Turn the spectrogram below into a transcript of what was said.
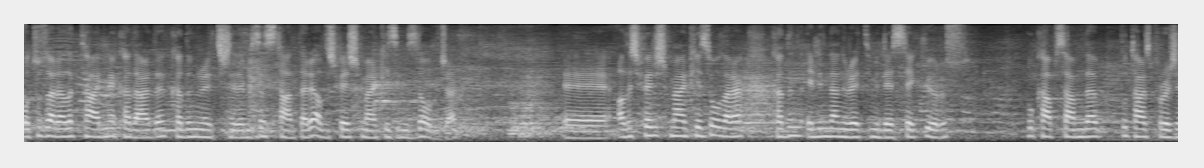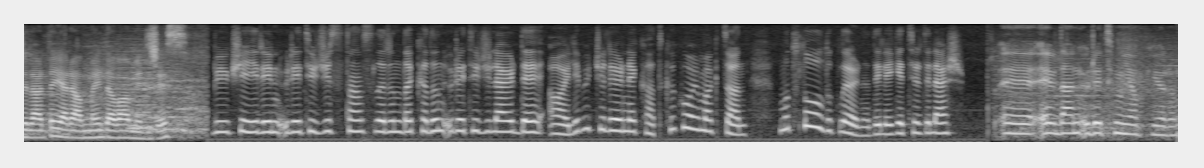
30 Aralık tarihine kadar da kadın üreticilerimizin standları alışveriş merkezimizde olacak. E, alışveriş merkezi olarak kadın elinden üretimi destekliyoruz. Bu kapsamda bu tarz projelerde yer almaya devam edeceğiz. Büyükşehir'in üretici stanslarında kadın üreticiler de aile bütçelerine katkı koymaktan mutlu olduklarını dile getirdiler. Ee, evden üretim yapıyorum.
